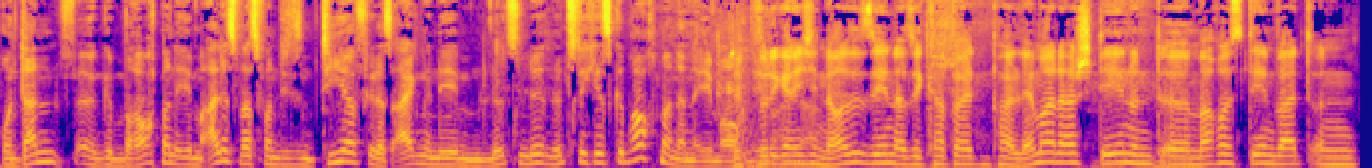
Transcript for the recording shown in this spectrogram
und dann äh, gebraucht man eben alles, was von diesem Tier für das eigene Leben nütz, nützlich ist, gebraucht man dann eben auch. Das würde ich gar nicht genauso sehen. Also ich habe halt ein paar Lämmer da stehen und äh, mache aus denen was und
